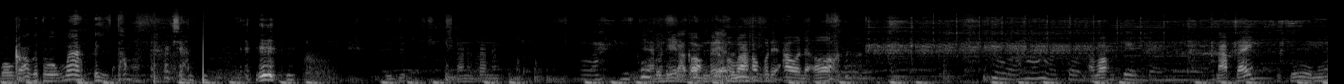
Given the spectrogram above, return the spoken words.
บอกเอากระโถงมาตีตั้มแอคชั่นกันกันแต่ประเทศกล่องได้เพราะว่าเขาไม่ได้เอาอันนั้นออกเอาบ่นับได้โอเคหนึ่ง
